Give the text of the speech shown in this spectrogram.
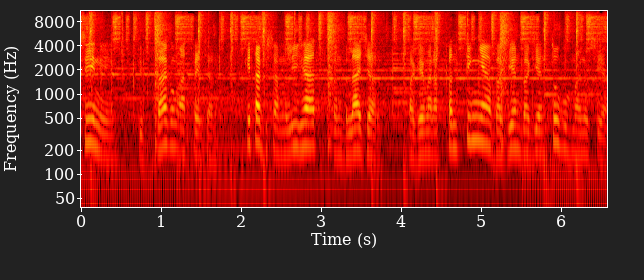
Sini, di Bagong Adventure, kita bisa melihat dan belajar bagaimana pentingnya bagian-bagian tubuh manusia,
